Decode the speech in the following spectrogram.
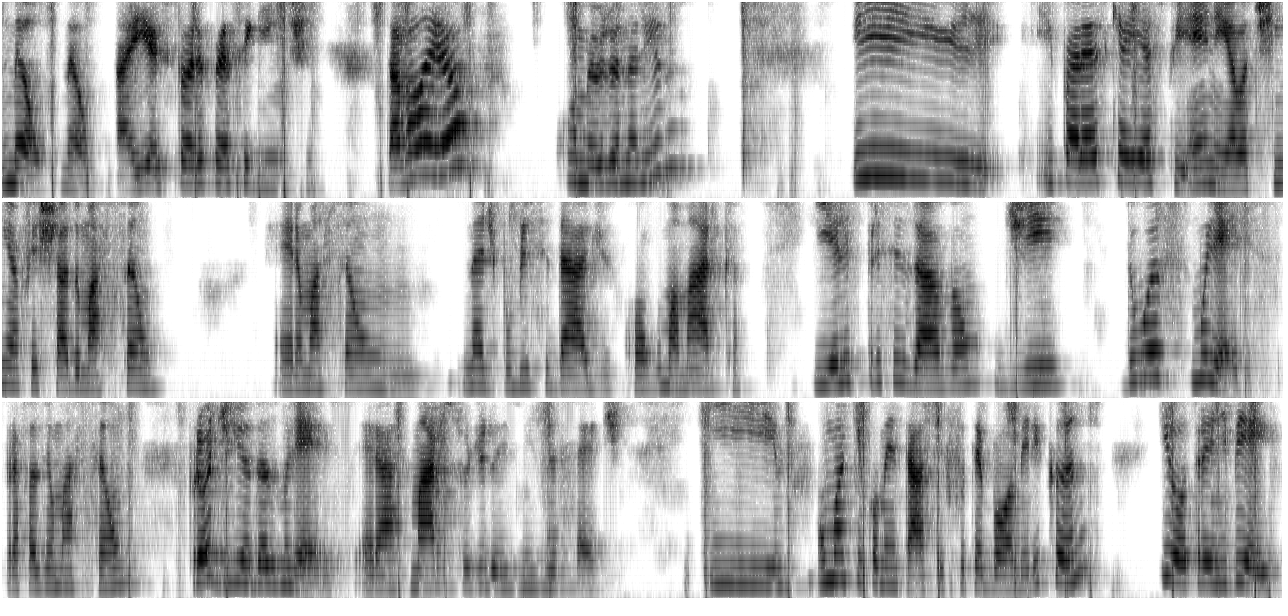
Não, não. Aí a história foi a seguinte: tava lá eu, com o meu jornalismo, e, e parece que a ESPN ela tinha fechado uma ação, era uma ação né, de publicidade com alguma marca, e eles precisavam de duas mulheres para fazer uma ação pro Dia das Mulheres. Era março de 2017. E uma que comentasse futebol americano e outra NBA,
